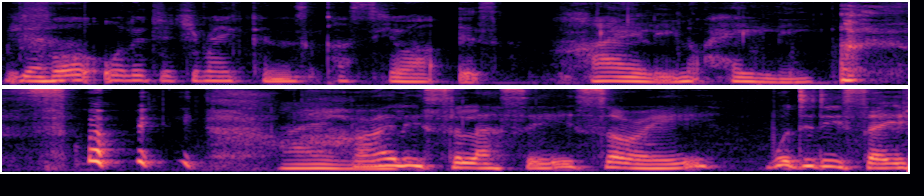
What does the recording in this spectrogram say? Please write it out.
Yeah. before all of the Jamaicans cuss you out, it's highly, not Haley. Sorry. Highly. Haile Selassie, sorry. What did he say,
